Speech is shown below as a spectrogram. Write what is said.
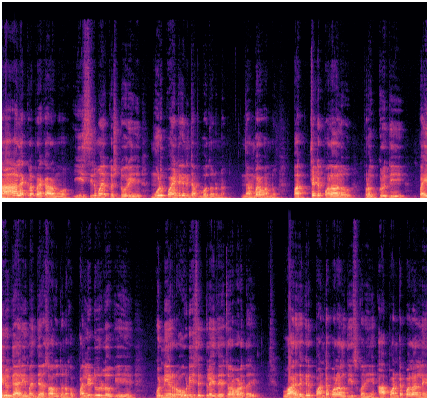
నా లెక్కల ప్రకారము ఈ సినిమా యొక్క స్టోరీ మూడు పాయింట్గా నేను చెప్పబోతున్నాను. నెంబర్ వన్ పచ్చటి పొలాలు ప్రకృతి పైరు గాలి మధ్య సాగుతున్న ఒక పల్లెటూరులోకి కొన్ని రౌడీ శక్తులు అయితే చొరబడతాయి. వారి దగ్గర పంట పొలాలు తీసుకొని ఆ పంట పొలాలని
